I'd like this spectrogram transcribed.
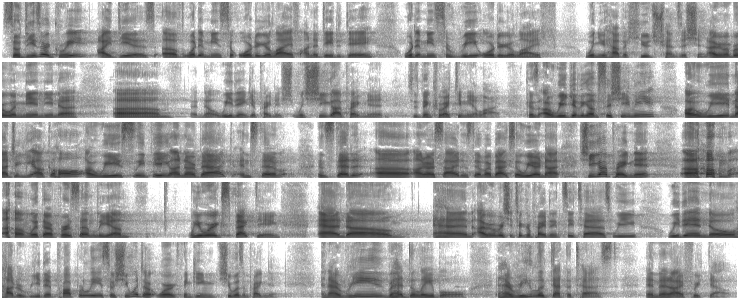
So these are great ideas of what it means to order your life on a day to day, what it means to reorder your life when you have a huge transition. I remember when me and Nina, um, no, we didn't get pregnant. When she got pregnant, she's been correcting me a lot. Because are we giving up sashimi? Are we not drinking alcohol? Are we sleeping on our back instead of instead uh, on our side instead of our back? So we are not. She got pregnant um, um, with our first son Liam. We were expecting, and um, and I remember she took her pregnancy test. We we didn't know how to read it properly, so she went to work thinking she wasn't pregnant. And I reread the label and I re-looked at the test, and then I freaked out.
